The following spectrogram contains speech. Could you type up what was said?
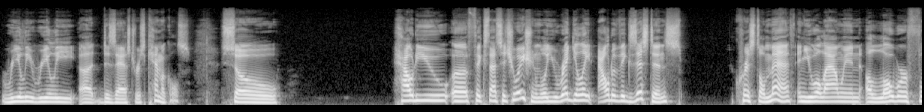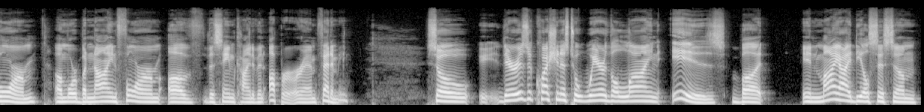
really, really uh, disastrous chemicals. So, how do you uh, fix that situation? Well, you regulate out of existence crystal meth and you allow in a lower form, a more benign form of the same kind of an upper or amphetamine. So there is a question as to where the line is, but in my ideal system,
